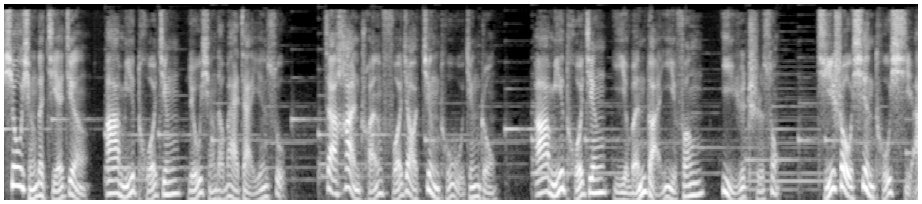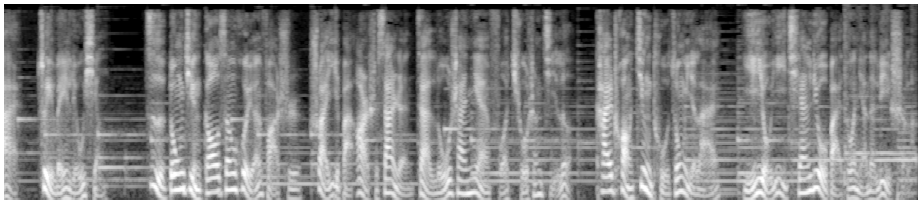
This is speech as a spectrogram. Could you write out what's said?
修行的捷径，《阿弥陀经》流行的外在因素，在汉传佛教净土五经中，《阿弥陀经》以文短易风，易于持诵，极受信徒喜爱，最为流行。自东晋高僧慧远法师率一百二十三人在庐山念佛求生极乐，开创净土宗以来，已有一千六百多年的历史了。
